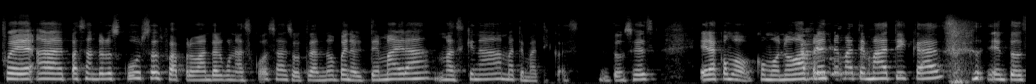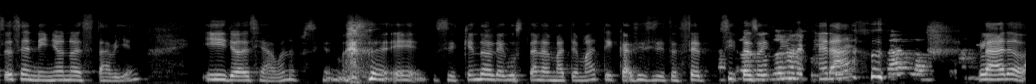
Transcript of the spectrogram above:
fue ah, pasando los cursos, fue aprobando algunas cosas, otras no. Bueno, el tema era más que nada matemáticas. Entonces, era como, como no aprende matemáticas, entonces el niño no está bien. Y yo decía, bueno, pues eh, si que no le gustan las matemáticas y si te, si te soy sincera, claro.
